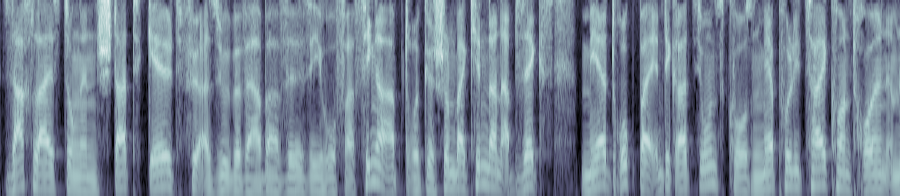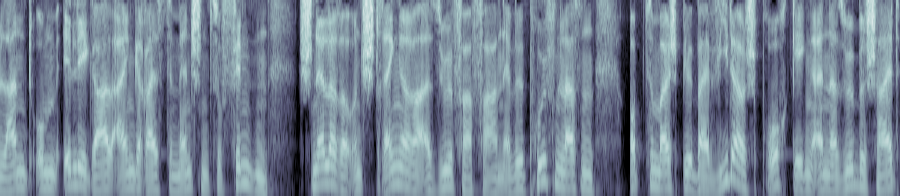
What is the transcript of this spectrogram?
Sachleistungen statt Geld für Asylbewerber will Seehofer. Fingerabdrücke schon bei Kindern ab sechs. Mehr Druck bei Integrationskursen, mehr Polizeikontrollen im Land, um illegal eingereiste Menschen zu finden. Schnellere und strengere Asylverfahren. Er will prüfen lassen, ob zum Beispiel bei Widerspruch gegen einen Asylbescheid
